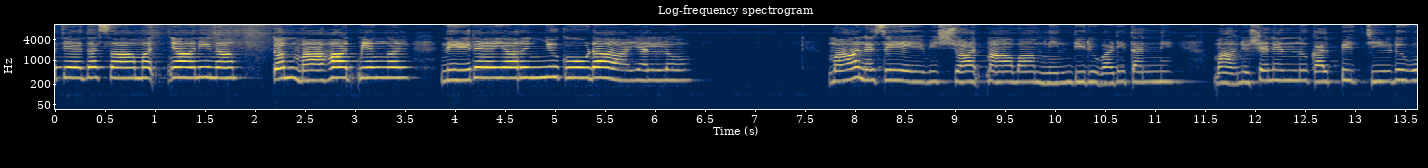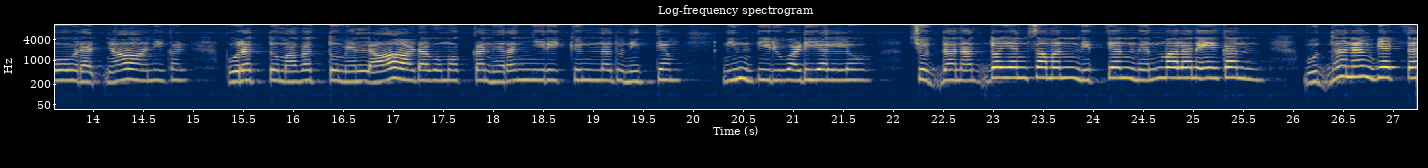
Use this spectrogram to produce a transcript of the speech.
ചേതസാമജ്ഞാനിനാം ത്വന്മാഹാത്മ്യങ്ങൾ നേരെയറിഞ്ഞുകൂടായല്ലോ. മാനസേ വിശ്വാത്മാവാം നിന്തിരുവടി തന്നെ. മനുഷ്യനെന്നു കൽപ്പിച്ചിടുവോരജ്ഞാനികൾ. പുറത്തുമകത്തുമെല്ലാടവുമൊക്കെ നിറഞ്ഞിരിക്കുന്നതു നിത്യം നിന്തിരുവടിയല്ലോ. ശുദ്ധനദ്വയൻ സമൻ നിത്യൻ നിർമ്മലനേകൻ. ബുദ്ധനവ്യക്തൻ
